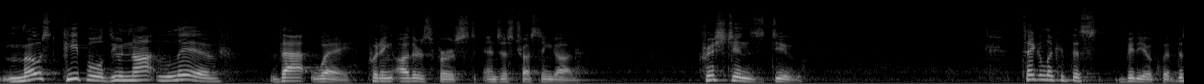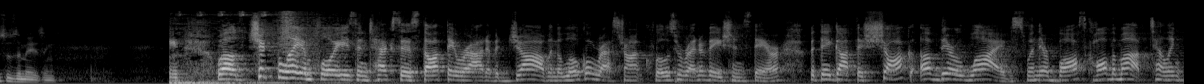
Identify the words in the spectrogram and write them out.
most people do not live that way, putting others first and just trusting God. Christians do. Take a look at this video clip. This is amazing. Well, Chick fil A employees in Texas thought they were out of a job when the local restaurant closed for renovations there, but they got the shock of their lives when their boss called them up telling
